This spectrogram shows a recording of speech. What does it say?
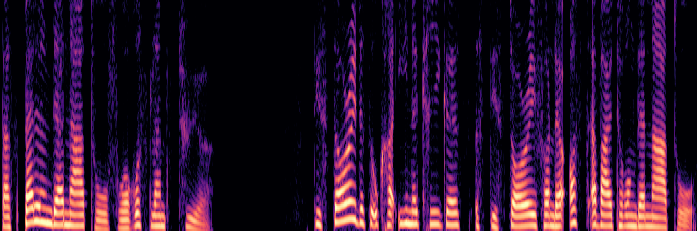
Das Bellen der NATO vor Russlands Tür. Die Story des Ukraine-Krieges ist die Story von der Osterweiterung der NATO,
